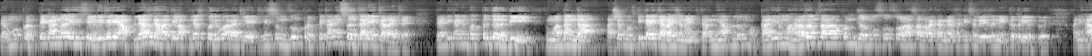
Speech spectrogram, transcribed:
त्यामुळे प्रत्येकानं हे सेवेकरी आपल्याच घरातील आपल्याच परिवारातले आहेत हे समजून प्रत्येकाने सहकार्य करायचं आहे. त्या ठिकाणी फक्त गर्दी किंवा दंगा अशा गोष्टी काही करायच्या नाहीत. कारण हे आपलं कार्य महाराजांचा हा आपण जन्मोत्सव सोहळा साजरा करण्यासाठी सगळेजण एकत्र येतोय. आणि हा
